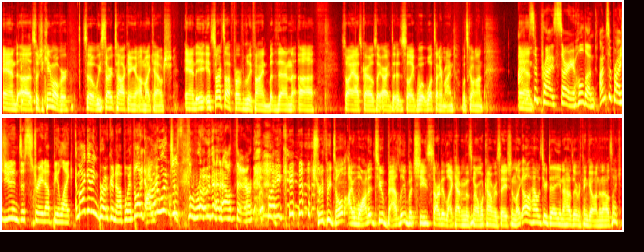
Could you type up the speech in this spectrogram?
and uh, so she came over. So we start talking on my couch, and it, it starts off perfectly fine. But then, uh, so I asked her, I was like, "All right, so like, what, what's on your mind? What's going on?" I'm surprised. Sorry, hold on. I'm surprised you didn't just straight up be like, "Am I getting broken up with?" Like, I, I- would just throw that out there. Like, truth be told, I wanted to badly, but she started like having this normal conversation, like, "Oh, how was your day? You know, how's everything going?" And I was like.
